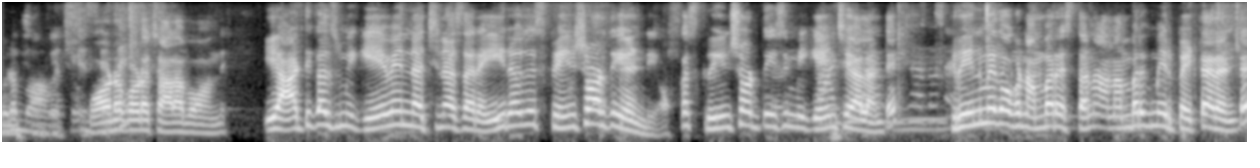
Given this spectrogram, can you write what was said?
కూడా. బార్డర్ చాలా బాగుంది. ఈ ఆర్టికల్స్ మీకు ఏమేమి నచ్చినా సరే ఈ రోజు స్క్రీన్ షాట్ తీయండి. ఒక్క స్క్రీన్ షాట్ తీసి మీకు ఏం చేయాలంటే స్క్రీన్ మీద ఒక నంబర్ ఇస్తాను. ఆ నంబర్కి మీరు పెట్టారంటే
